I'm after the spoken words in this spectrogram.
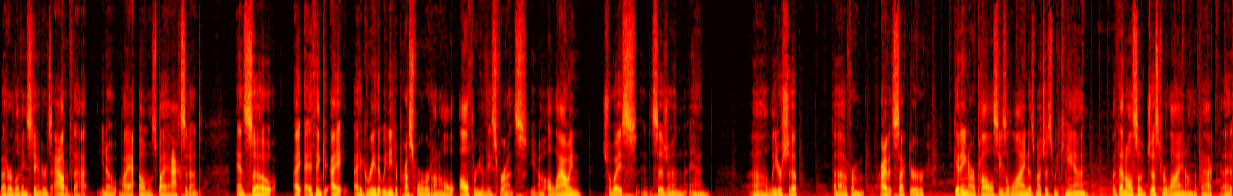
better living standards out of that you know, by almost by accident. And so I, I think I, I agree that we need to press forward on all, all three of these fronts, you know, allowing choice and decision and uh, leadership uh, from private sector, getting our policies aligned as much as we can, but then also just relying on the fact that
